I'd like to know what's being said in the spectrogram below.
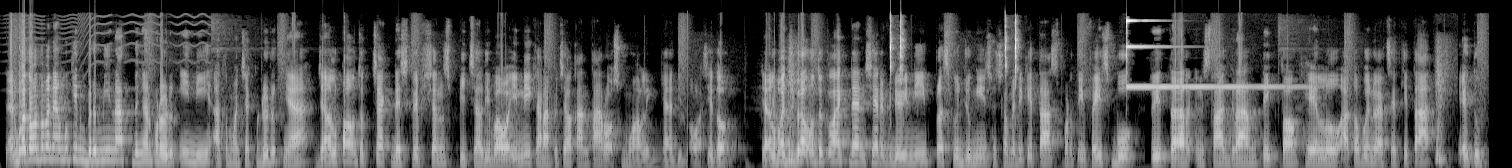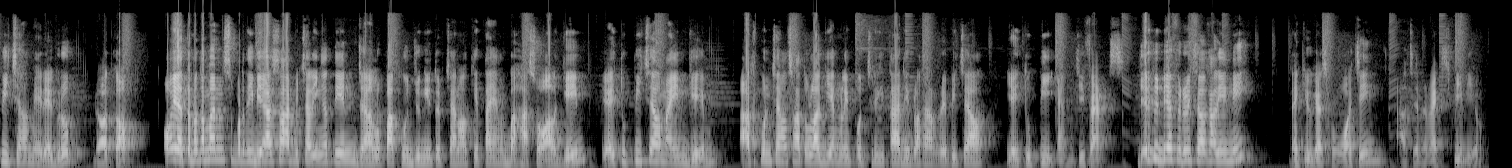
Dan buat teman-teman yang mungkin berminat dengan produk ini atau mau cek produknya, jangan lupa untuk cek description Pichel di bawah ini karena Pichel akan taruh semua linknya di bawah situ. Jangan lupa juga untuk like dan share video ini plus kunjungi sosial media kita seperti Facebook, Twitter, Instagram, TikTok, Hello, ataupun website kita yaitu pichelmediagroup.com. Oh ya teman-teman, seperti biasa Pichel ingetin jangan lupa kunjungi YouTube channel kita yang bahas soal game, yaitu Pichel Main Game, ataupun channel satu lagi yang meliput cerita di belakang dari Pichel, yaitu PMG Fans. Jadi itu dia video Pichel kali ini. Thank you guys for watching. I'll see you in the next video.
